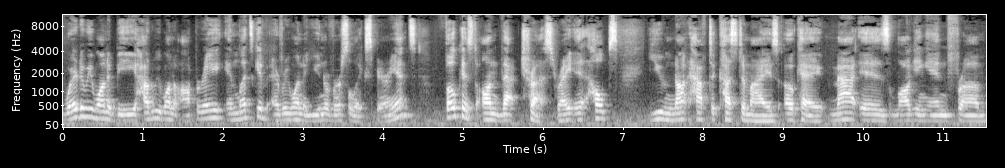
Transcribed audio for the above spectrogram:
where do we want to be how do we want to operate and let's give everyone a universal experience focused on that trust right it helps you not have to customize, okay, Matt is logging in from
